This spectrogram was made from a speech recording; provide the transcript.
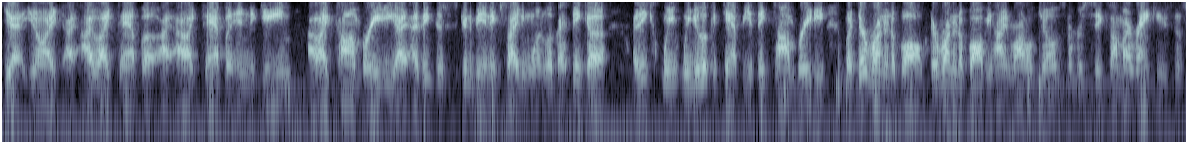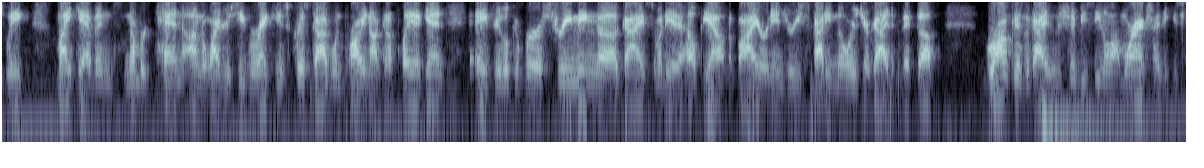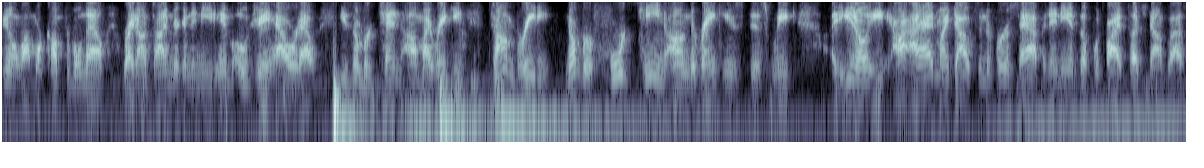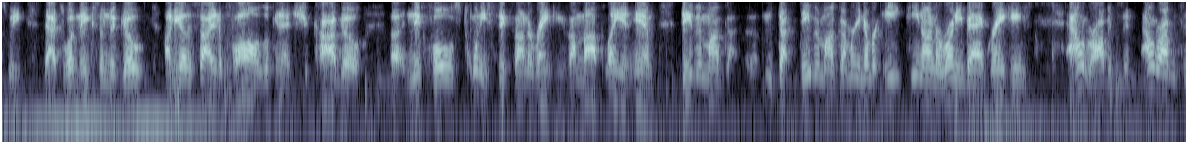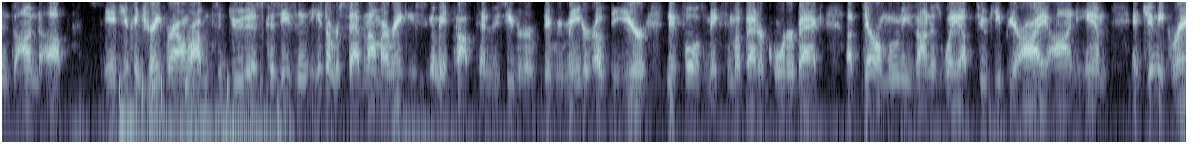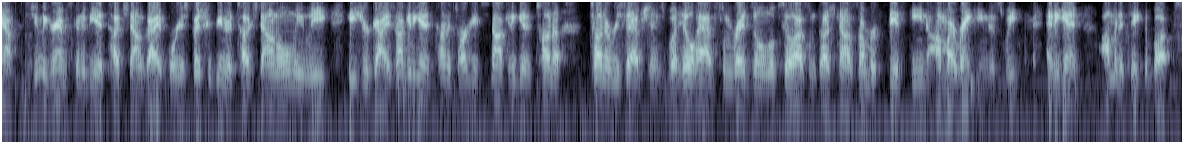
Yeah, you know, I, I, I like Tampa. I, I like Tampa in the game. I like Tom Brady. I, I think this is going to be an exciting one. Look, I think uh, I think when, when you look at Tampa, you think Tom Brady, but they're running the ball. They're running the ball behind Ronald Jones, number six on my rankings this week. Mike Evans, number 10 on the wide receiver rankings. Chris Godwin, probably not going to play again. Hey, if you're looking for a streaming uh, guy, somebody to help you out in a buy or an injury, Scotty Miller is your guy to pick up. Gronk is a guy who should be seeing a lot more action. I think he's feeling a lot more comfortable now. Right on time, they're going to need him. OJ Howard out. He's number 10 on my ranking. Tom Brady, number 14 on the rankings this week. You know, he, I, had my doubts in the first half, and then he ends up with five touchdowns last week. That's what makes him the GOAT. On the other side of the ball, looking at Chicago, uh, Nick Foles, 26 on the rankings. I'm not playing him. David, Mon- uh, David Montgomery, number 18 on the running back rankings. Allen Robinson. Allen Robinson's on the up if you can trade Allen Robinson, do this because he's he's number seven on my rankings. He's going to be a top ten receiver the remainder of the year. Nick Foles makes him a better quarterback. Uh, Darnell Mooney's on his way up too. Keep your eye on him. And Jimmy Graham. Jimmy Graham's going to be a touchdown guy for you, especially if you're in a touchdown only league. He's your guy. He's not going to get a ton of targets. He's not going to get a ton of ton of receptions, but he'll have some red zone looks. He'll have some touchdowns. Number 15 on my ranking this week. And again, I'm going to take the Bucs.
